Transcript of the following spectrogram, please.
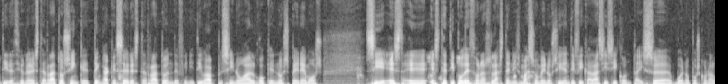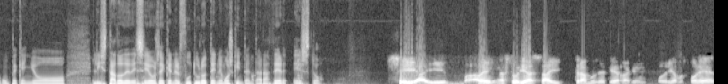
dirección a este rato, sin que tenga que ser este rato en definitiva, sino algo que no esperemos. Si eh, este tipo de zonas las tenéis más o menos identificadas y si contáis, eh, bueno, pues con algún pequeño listado de deseos de que en el futuro tenemos que intentar hacer esto. Sí, hay, a ver, en Asturias hay tramos de tierra que podríamos poner,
